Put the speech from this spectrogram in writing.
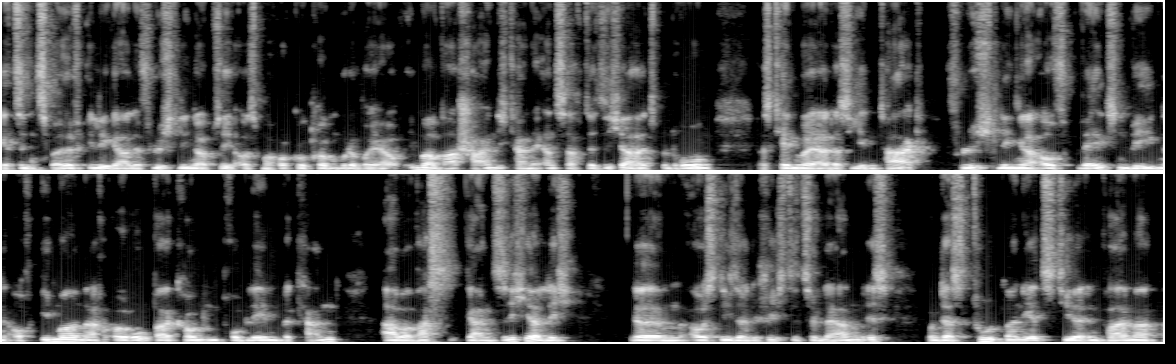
Jetzt sind zwölf illegale Flüchtlinge, ob sie aus Marokko kommen oder woher auch immer, wahrscheinlich keine ernsthafte Sicherheitsbedrohung. Das kennen wir ja, dass jeden Tag Flüchtlinge auf welchen Wegen auch immer nach Europa kommen. Problem bekannt. Aber was ganz sicherlich ähm, aus dieser Geschichte zu lernen ist, und das tut man jetzt hier in Palma,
